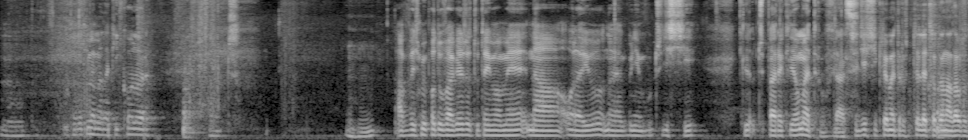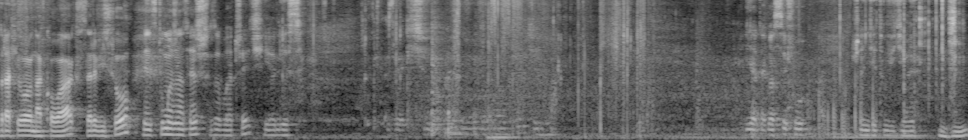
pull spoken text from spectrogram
No. To ogóle ma taki kolor. Zobacz. Mhm. A weźmy pod uwagę, że tutaj mamy na oleju, no jakby nie było 30 kilo, czy parę kilometrów. Tak, Więc, 30 km tyle, co do nas auto trafiło na kołach z serwisu. więc tu można też zobaczyć, jak jest. Jest jakiś. Ile tego syfu wszędzie tu widzimy. Mhm.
